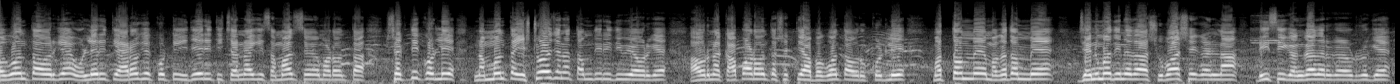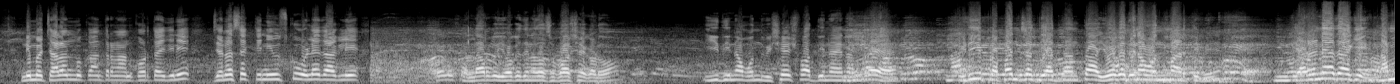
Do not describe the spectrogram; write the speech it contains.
ಭಗವಂತ ಅವ್ರಿಗೆ ಒಳ್ಳೆ ರೀತಿ ಆರೋಗ್ಯ ಕೊಟ್ಟು ಇದೇ ರೀತಿ ಚೆನ್ನಾಗಿ ಸಮಾಜ ಸೇವೆ ಮಾಡುವಂಥ ಶಕ್ತಿ ಕೊಡಲಿ. ನಮ್ಮಂಥ ಎಷ್ಟೋ ಜನ ತಮ್ಮದಿರಿದ್ದೀವಿ ಅವ್ರಿಗೆ. ಅವ್ರನ್ನ ಕಾಪಾಡುವಂಥ ಶಕ್ತಿ ಆ ಭಗವಂತ ಅವ್ರಿಗೆ ಕೊಡಲಿ. ಮತ್ತೊಮ್ಮೆ ಮಗದೊಮ್ಮೆ ಜನ್ಮದಿನದ ಶುಭಾಶಯಗಳನ್ನ ಡಿ ಸಿ ಗಂಗಾಧರ್ ಅವ್ರಿಗೆ ನಿಮ್ಮ ಚಾಲನ್ ಮುಖಾಂತರ ನಾನು ಕೋರ್ತಾ ಇದ್ದೀನಿ. ಜನಶಕ್ತಿ ನ್ಯೂಸ್ಗೂ ಒಳ್ಳೆಯದಾಗಲಿ ಎಲ್ಲರಿಗೂ ಯೋಗ ದಿನದ ಶುಭಾಶಯಗಳು. ಈ ದಿನ ಒಂದು ವಿಶೇಷವಾದ ದಿನ ಏನಂದರೆ ಇಡೀ ಪ್ರಪಂಚದಾದ್ಯಂತ ಯೋಗ ದಿನ ಒಂದು ಮಾಡ್ತೀವಿ. ಎರಡನೇದಾಗಿ ನಮ್ಮ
